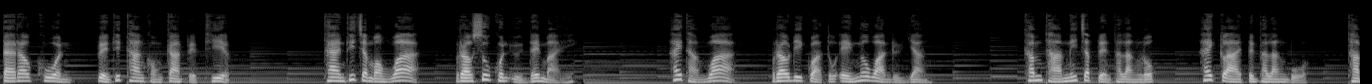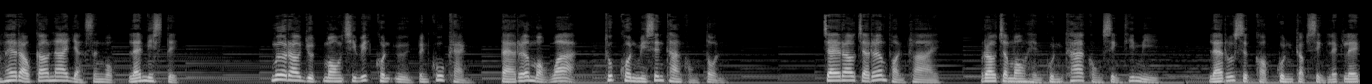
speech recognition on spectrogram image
แต่เราควรเปลี่ยนทิศทางของการเปรียบเทียบ แทนที่จะมองว่าเราสู้คนอื่นได้ไหม ให้ถามว่าเราดีกว่าตัวเองเมื่อวานหรือยังคำถามนี้จะเปลี่ยนพลังลบ ให้กลายเป็นพลังบวกทำให้เราก้าวหน้าอย่างสงบและมิสติกเมื่อเราหยุดมองชีวิตคนอื่นเป็นคู่แข่ง แต่เริ่มมองว่าทุกคนมีเส้นทางของตน ใจเราจะเริ่มผ่อนคลาย เราจะมองเห็นคุณค่าของสิ่งที่มี และรู้สึกขอบคุณกับสิ่งเล็ก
